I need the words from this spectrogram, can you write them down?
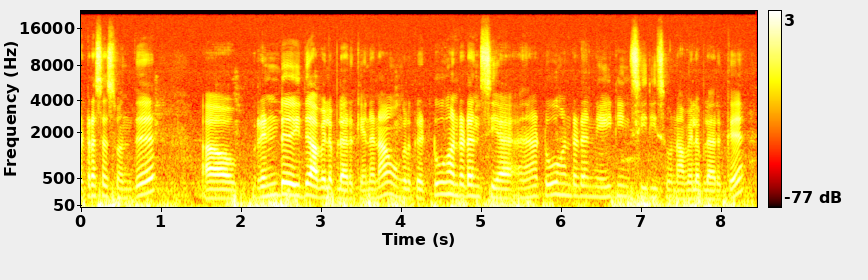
அட்ரஸஸ் வந்து ரெண்டு இது அவைலபிளாக இருக்குது என்னென்னா உங்களுக்கு two hundred and see two hundred and eighteen series ஒன்று அவைலபிளாக இருக்குது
